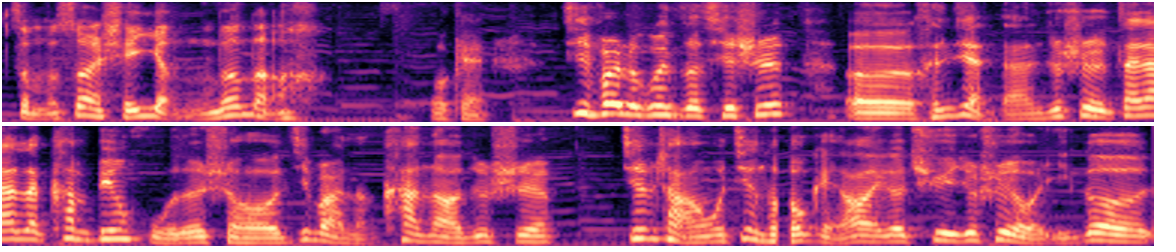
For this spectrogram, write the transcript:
怎么算谁赢的呢？OK，计分的规则其实呃很简单，就是大家在看冰壶的时候，基本上能看到，就是经常我镜头给到一个区域，就是有一个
